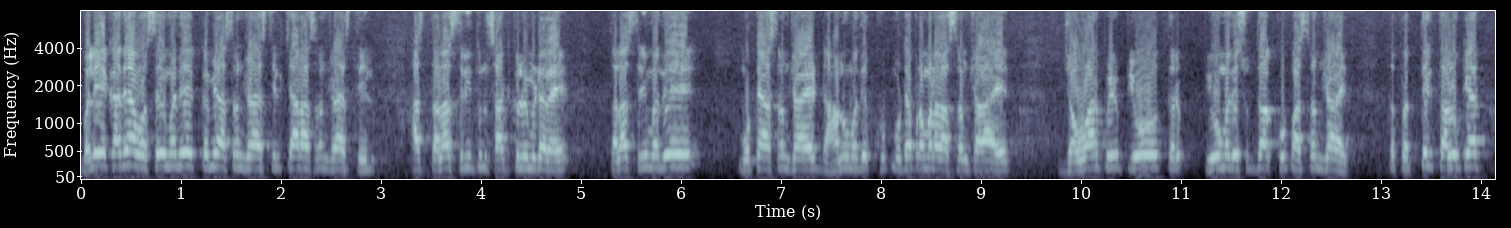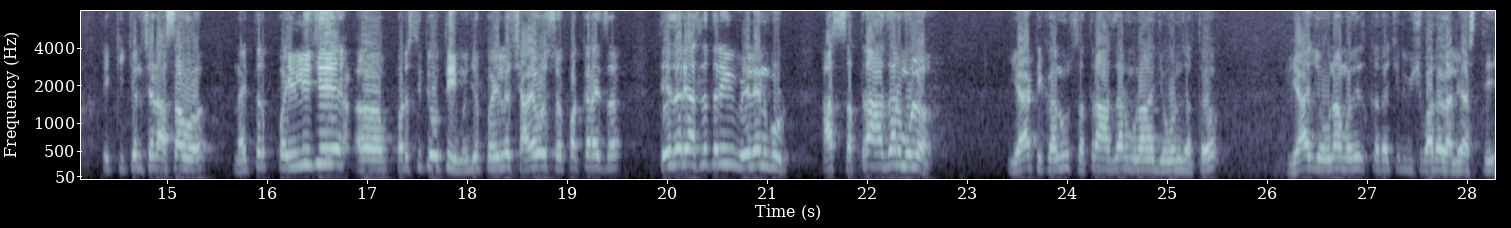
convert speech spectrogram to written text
भले एखाद्या वसईमध्ये कमी आश्रमशाळा असतील चार आश्रमशाळा असतील आज तलाश्रीतून इथून साठ किलोमीटर आहे. तलाश्रीमध्ये मोठ्या आश्रमशाळा आहेत डहाणूमध्ये खूप मोठ्या प्रमाणात आश्रमशाळा आहेत. जव्हार पी पी ओ तर पी ओमध्ये सुद्धा खूप आश्रमशाळा आहेत. तर प्रत्येक तालुक्यात एक किचन शेड असावं. नाहीतर पहिली जी परिस्थिती होती म्हणजे पहिलं शाळेवर स्वयंपाक करायचं ते जरी असलं तरी वेल अँड गुड. आज सतरा हजार मुलं या ठिकाणून सतरा हजार मुलांना जेवण जातं. या जेवणामध्ये कदाचित विषबाधा झाली असती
